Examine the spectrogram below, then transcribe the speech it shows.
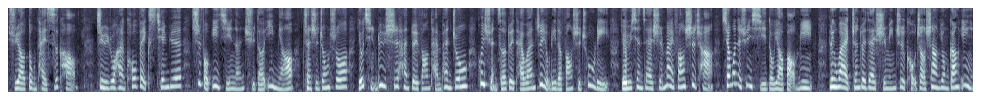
需要动态思考。至于若和 COVAX 签约，是否立即能取得疫苗？陈时中说，有请律师和对方谈判中，会选择对台湾最有利的方式处理。由于现在是卖方市场，相关的讯息都要保密。另外，针对在实名制口罩上用钢印，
